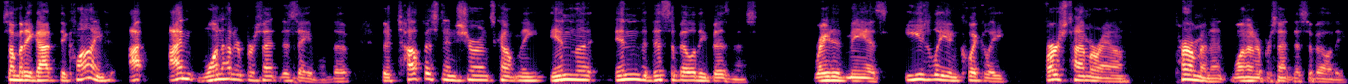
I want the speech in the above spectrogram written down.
somebody got declined. I, I'm 100% disabled. The the toughest insurance company in the in the disability business rated me as easily and quickly first time around permanent 100% disability.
